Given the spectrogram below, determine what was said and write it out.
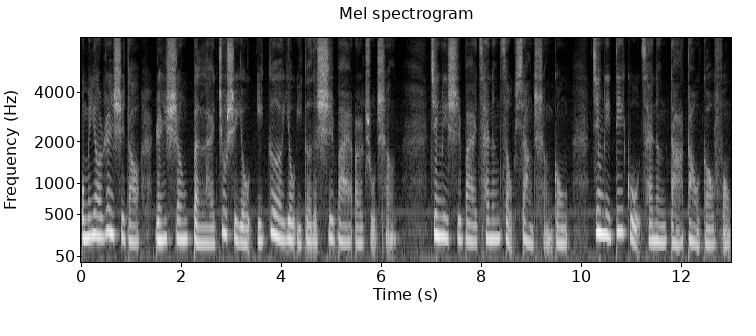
我们要认识到，人生本来就是由一个又一个的失败而组成。经历失败，才能走向成功；经历低谷，才能达到高峰。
